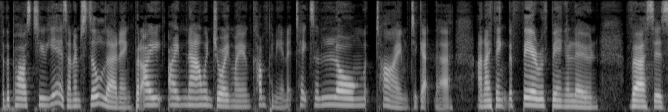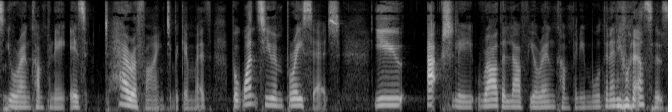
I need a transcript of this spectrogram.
for the past two years and I'm still learning, but I, I'm now enjoying my own company and it takes a long time to get there. And I think the fear of being alone versus your own company is terrifying to begin with. But once you embrace it, you actually rather love your own company more than anyone else's.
